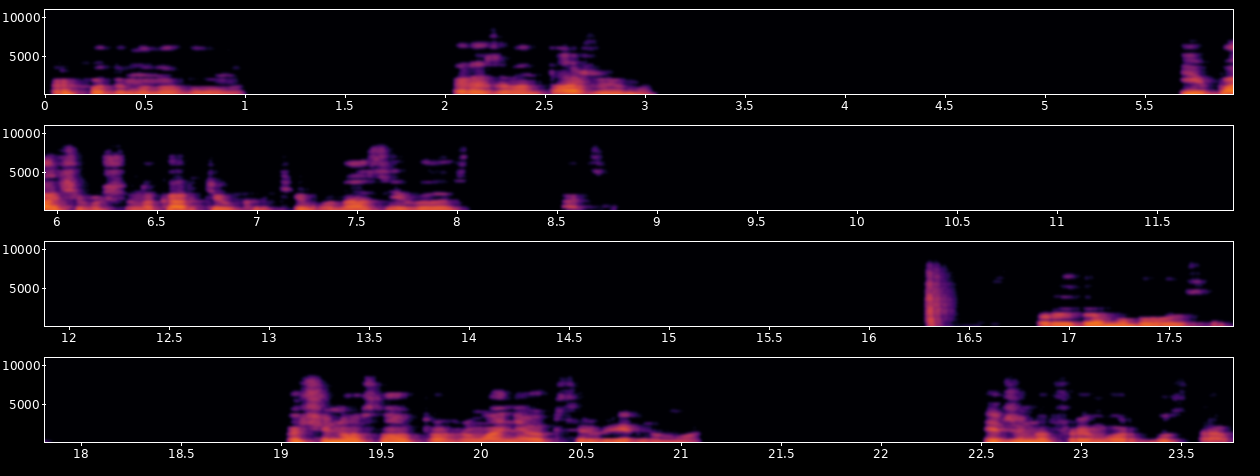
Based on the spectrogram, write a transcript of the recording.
Переходимо на головну, перезавантажуємо. І бачимо, що на карті укриттів у нас з'явилася локація. Перейдемо до висновку. Вивчено основу програмування веб-серверів на мові. Досліджено фреймворк Bootstrap.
